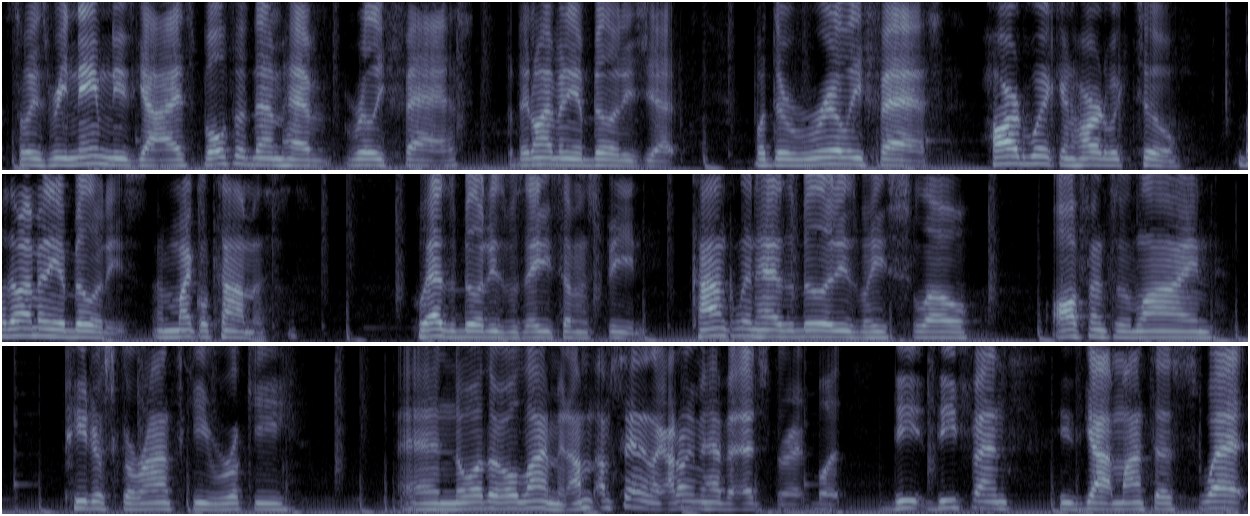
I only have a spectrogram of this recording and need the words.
So he's renamed these guys. Both of them have really fast, but they don't have any abilities yet. But they're really fast. Hardwick and Hardwick 2. But they don't have any abilities. And Michael Thomas who has abilities, was 87 speed. Conklin has abilities, but he's slow. Offensive line, Peter Skoronski, rookie, and no other old lineman. I'm, I'm saying like I don't even have an edge threat, but de defense, he's got Montez Sweat,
